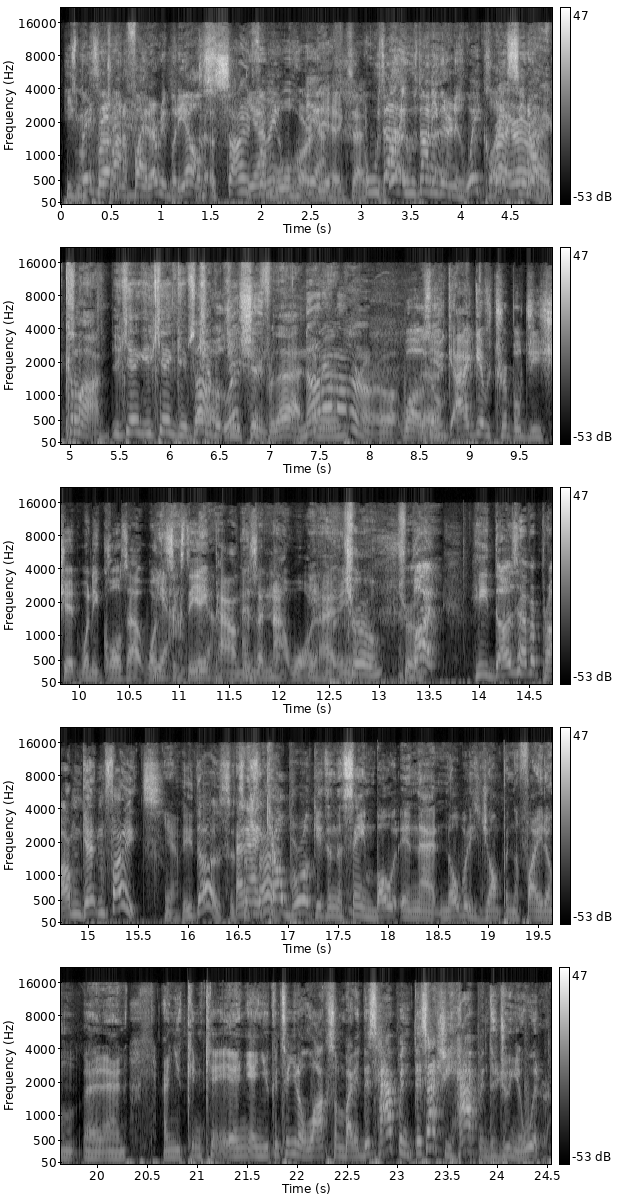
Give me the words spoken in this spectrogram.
he's basically Right. trying to fight everybody else. aside You know from I mean? Ward, yeah, exactly. Who's not, who's not even in his weight class. Right, you right, know? right. Come on, you can't you can't give Triple G shit for that. No, I no, mean, no, no, no. Well, Yeah. you, I give Triple G shit when he calls out 168 yeah. pounders And- and not yeah, Ward. yeah. I- True, know. true. But he does have a problem getting fights. Yeah. he does. It's and, a and fact. Kell Brook is in the same boat in that nobody's jumping to fight him, and and, and you can and, and you continue to lock somebody. This happened. This actually happened to Junior Witter.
